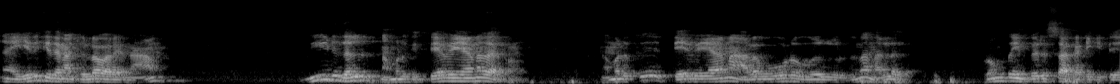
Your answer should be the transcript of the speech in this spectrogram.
எதுக்கு இதை நான் சொல்ல வரேன்னா வீடுகள் நம்மளுக்கு தேவையானதாக இருக்கணும். நம்மளுக்கு தேவையான அளவோடு வீடுகள் தான் நல்லது. ரொம்ப பெருசாக கட்டிக்கிட்டு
